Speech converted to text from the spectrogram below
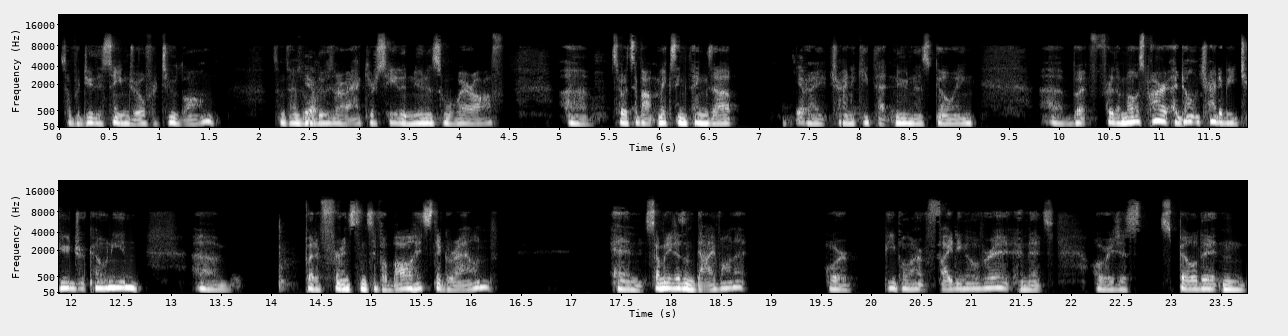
So if we do the same drill for too long sometimes we'll lose our accuracy the newness will wear off. Uh, so it's about mixing things up yep. right? Trying to keep that newness going. Uh, but for the most part i don't try to be too draconian. Um, but if for instance if a ball hits the ground and somebody doesn't dive on it or people aren't fighting over it and it's or we just spilled it and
